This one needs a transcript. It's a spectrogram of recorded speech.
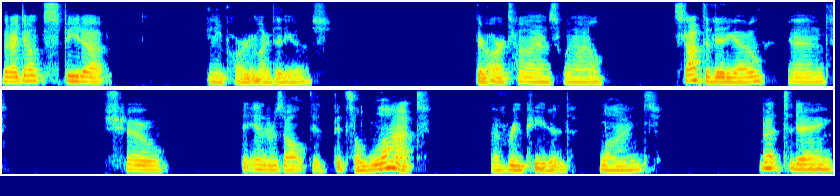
But I don't speed up any part of my videos. There are times when I'll stop the video and show the end result if it's a lot of repeated lines. But today,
